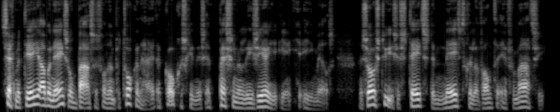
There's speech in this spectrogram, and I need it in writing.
Segmenteer je abonnees op basis van hun betrokkenheid en koopgeschiedenis en personaliseer je e-, e-mails. En zo stuur je ze steeds de meest relevante informatie.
